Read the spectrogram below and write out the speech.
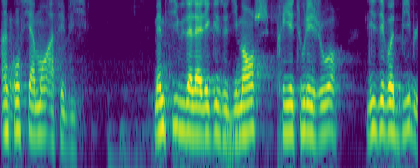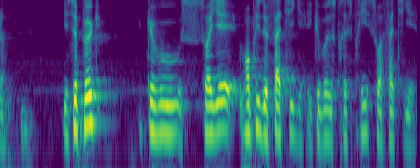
inconsciemment affaiblie. Même si vous allez à l'église le dimanche, priez tous les jours, lisez votre Bible, il se peut que- que vous soyez rempli de fatigue et que votre esprit soit fatigué.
